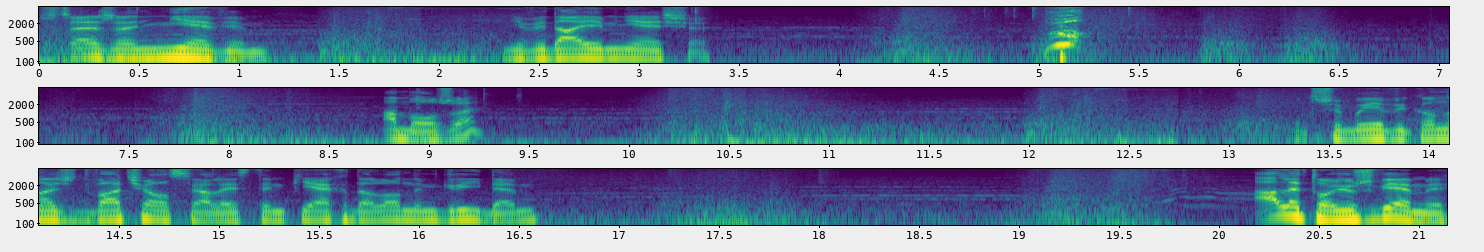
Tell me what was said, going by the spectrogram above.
Szczerze, nie wiem. Nie wydaje mnie się. O! A może? Potrzebuję wykonać dwa ciosy, ale jestem pierdolonym gridem. Ale to już wiemy.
